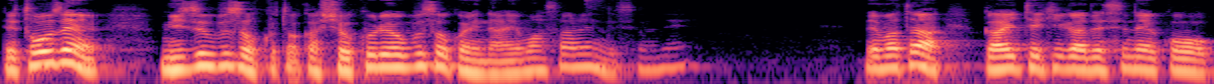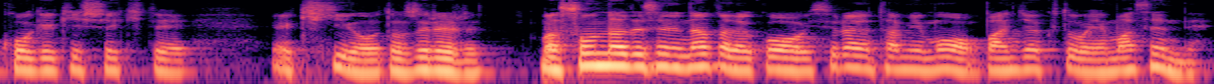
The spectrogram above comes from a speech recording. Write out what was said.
で、当然、水不足とか食料不足に悩まされるんですよね。で、また外敵がですね、こう攻撃してきて、危機が訪れる。まあそんなですね、中でこう、イスラエルの民も盤石とは得ませんで、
